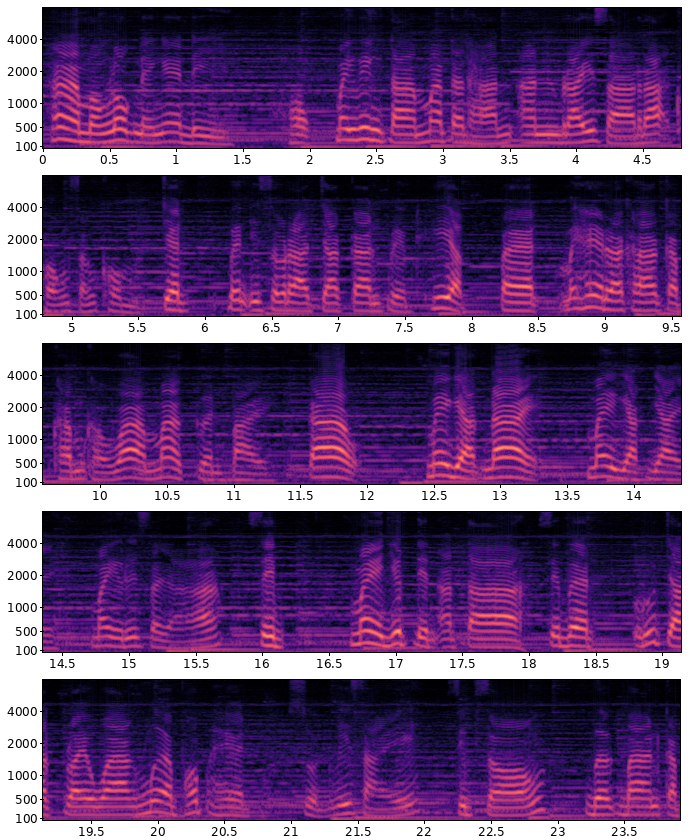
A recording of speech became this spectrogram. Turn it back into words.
5. มองโลกในแง่ดี 6. ไม่วิ่งตามมาตรฐานอันไร้สาระของสังคม 7. เป็นอิสระจากการเปรียบเทียบ 8. ไม่ให้ราคากับคำเขาว่ามากเกินไป 9. ไม่อยากได้ ไม่อยากใหญ่ ไม่ริษยา 10. ไม่ยึดติดอัตตา 11. รู้จักปล่อยวางเมื่อพบเหตุสุดวิสัย 12. เบิกบานกับ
